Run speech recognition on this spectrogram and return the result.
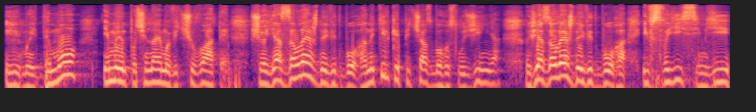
І ми йдемо, і ми починаємо відчувати, що я залежний від Бога не тільки під час богослужіння, я залежний від Бога і в своїй сім'ї,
